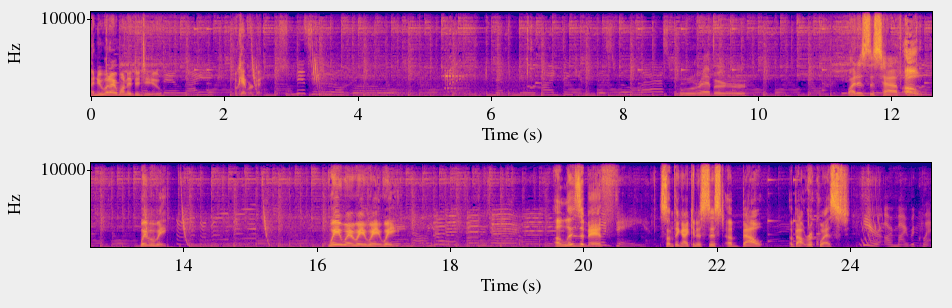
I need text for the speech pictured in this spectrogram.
I knew what I wanted to do. Okay, we're good. Forever. Why does this have... Oh! Wait, wait, wait. Wait, wait, wait, wait, wait. Elizabeth, something I can assist about about request. Here are my requests.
